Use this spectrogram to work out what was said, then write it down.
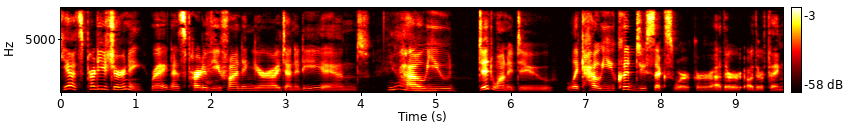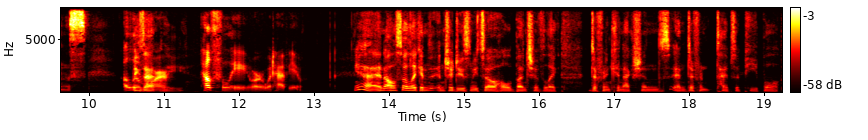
Yeah, it's part of your journey, right? And it's part of you finding your identity and how you did want to do, like how you could do sex work or other other things a little more healthfully or what have you. Yeah, and also like in- introduced me to a whole bunch of like different connections and different types of people,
